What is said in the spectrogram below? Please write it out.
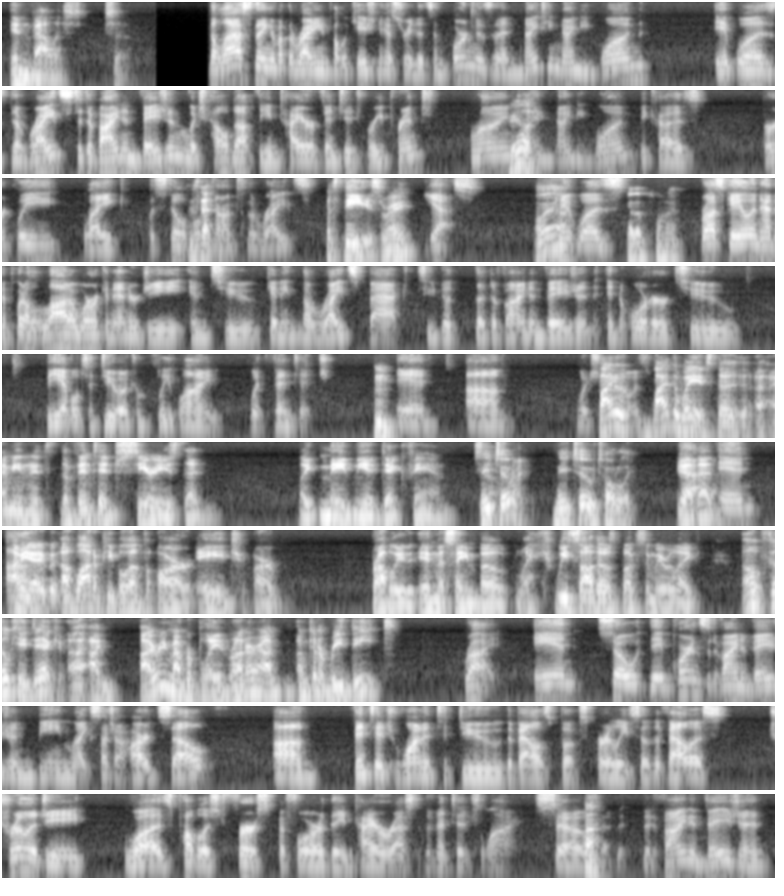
in Valis. So the last thing about the writing and publication history that's important is that in 1991, it was the rights to Divine Invasion which held up the entire vintage reprint line Really? in 91 because Berkley like was still Is holding that- on to the rights. that's these, right? Yes. Oh And yeah, it was yeah, that's one. I, Russ Galen had to put a lot of work and energy into getting the rights back to the, the Divine Invasion in order to be able to do a complete line with Vintage. Hmm. And um, which By is by the way, it's the I mean, it's the vintage series that like made me a Dick fan. Me too. right. Me too. Totally. Yeah, that and I um, mean, a lot of people of our age are probably in the same boat. Like we saw those books and we were like, "Oh, Phil K. Dick, I I, I remember Blade Runner. I'm I'm gonna read these." Right. And so the importance of Divine Invasion being like such a hard sell, um, Vintage wanted to do the Valis books early. So the Valis trilogy was published first before the entire rest of the Vintage line. So Huh. the, the Divine Invasion,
